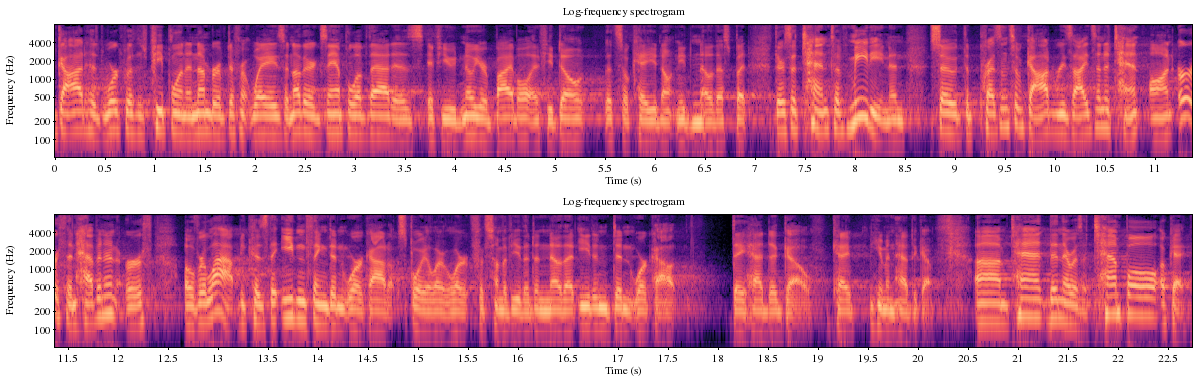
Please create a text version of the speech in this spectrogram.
God has worked with his people in a number of different ways. Another example of that is if you know your Bible, if you don't, that's okay, you don't need to know this, but there's a tent of meeting. And so the presence of God resides in a tent on earth, and heaven and earth overlap because the Eden thing didn't work out. Spoiler alert for some of you that didn't know that Eden didn't work out they had to go. Okay, human had to go. Um, tent, then there was a temple. Okay,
